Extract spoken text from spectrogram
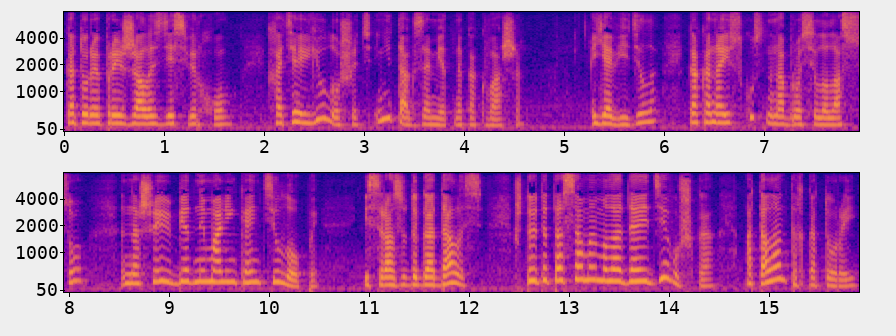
которая проезжала здесь верхом, хотя ее лошадь не так заметна, как ваша. Я видела, как она искусно набросила лассо на шею бедной маленькой антилопы и сразу догадалась, что это та самая молодая девушка, о талантах которой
